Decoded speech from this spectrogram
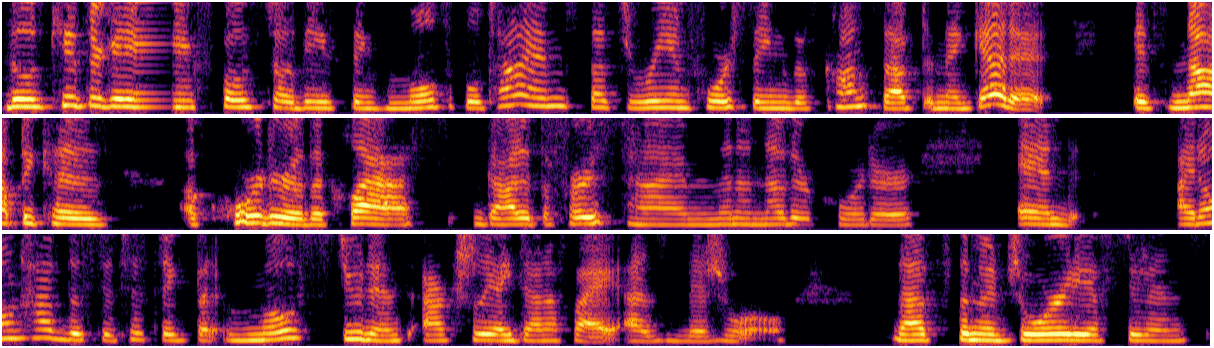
those kids are getting exposed to these things multiple times. That's reinforcing this concept and they get it. It's not because a quarter of the class got it the first time and then another quarter. And I don't have the statistic, but most students actually identify as visual that's the majority of students.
